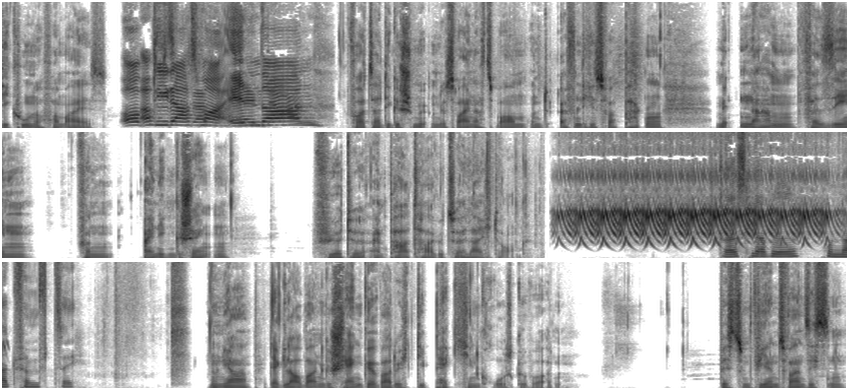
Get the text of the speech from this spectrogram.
die Kuh noch vom Eis? Ob die das mal ändern? Vorzeitiges Schmücken des Weihnachtsbaums und öffentliches Verpacken mit Namen versehen von einigen Geschenken führte ein paar Tage zur Erleichterung. Stresslevel 150. Nun ja, der Glaube an Geschenke war durch die Päckchen groß geworden. Bis zum 24.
